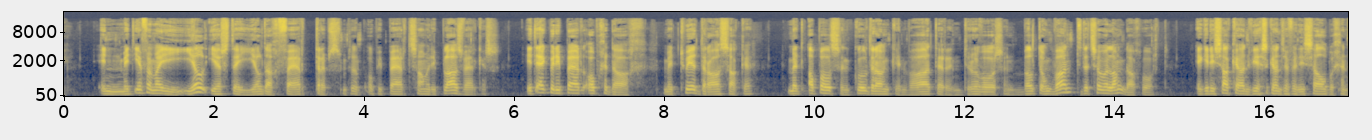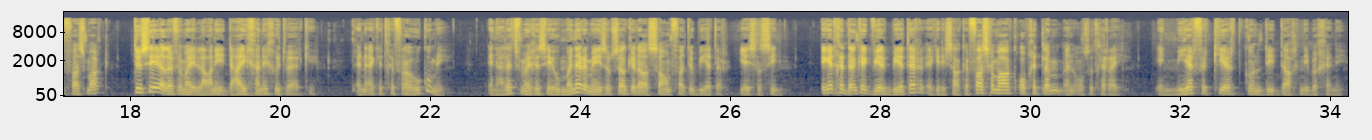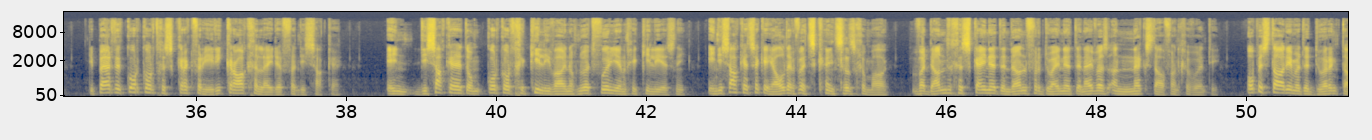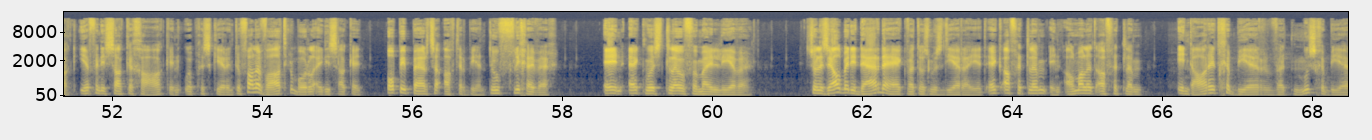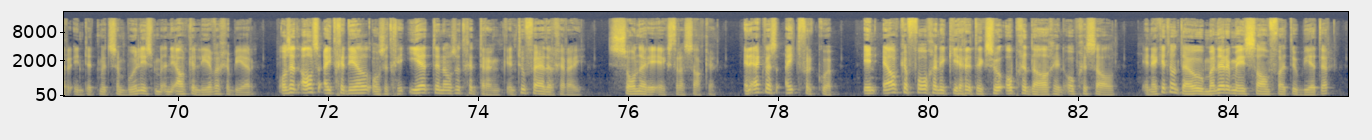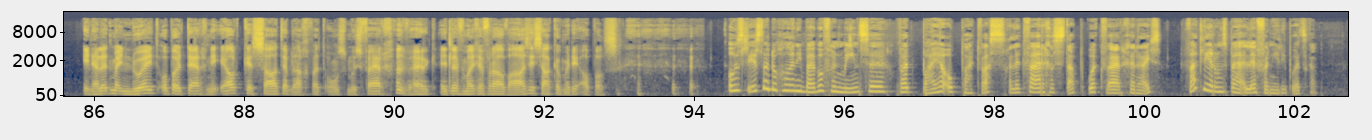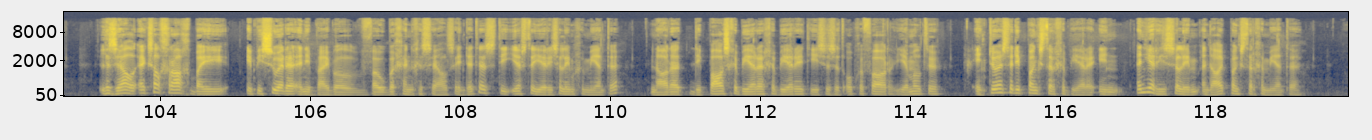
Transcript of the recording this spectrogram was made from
En met een van my heel eerste heeldag ver trips op die perd saam met die plaaswerkers, het ek by die perd opgedaag met twee draasakke met appels en koeldrank en water en droewors en biltong want dit sou 'n lang dag word. Ek het die sakke aan weerskante van die saal begin vasmaak. Toe sê hulle vir my, "Lani, daai gaan nie goed werk nie." En ek het gevra, "Hoekom nie?" En hulle het vir my gesê hoe minder mense op sulke dae saamvat hoe beter. Jy sal sien. Ek het gedink ek weet beter. Ek het die sakke vasgemaak, opgeklim en ons het gery. En meer verkeerd kon die dag nie begin nie. Die perd het kort kort geskrik vir hierdie kraakgeluide van die sakke. En die sakke het hom kort kort gekielie waar hy nog nooit voorheen gekielie is nie. En die sakke het sulke helder wit skynsels gemaak wat dan geskyn het en dan verdwyn het en hy was aan niks daarvan gewoond nie. Op 'n stadium het 'n doringtak een van die sakke gehak en oopgeskeur en toe val 'n waterbottel uit die sak uit op die perd se agterbeen. Toe vlieg hy weg en ek moes klou vir my lewe. So alself by die derde hek wat ons moes deurry, het ek afgeklim en almal het afgeklim en daar het gebeur wat moes gebeur en dit moet simbolies in elke lewe gebeur. Ons het als uitgedeel, ons het geëet en ons het gedrink en toe verder gery sonder die ekstra sakke. En ek was uitverkoop En elke volgende keer het ek so opgedaag en opgesaal. En ek het onthou hoe minder mense saamvat hoe beter. En hulle het my nooit ophou terg nie. Elke Saterdag wat ons moes ver gaan werk, het hulle vir my gevra, "Waar is die sakke met die appels?" ons lees nou nogal in die Bybel van mense wat baie op pad was. Hulle het ver gestap, ook ver gereis. Wat leer ons by hulle van hierdie boodskap? Lisel, ek sal graag by episode in die Bybel wou begin gesels en dit is die eerste Jerusalem gemeente nadat die Paasgebeure gebeur het Jesus het opgevaar hemel toe en toe is dit die Pinkstergebeure en in Jerusalem in daai Pinkstergemeente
